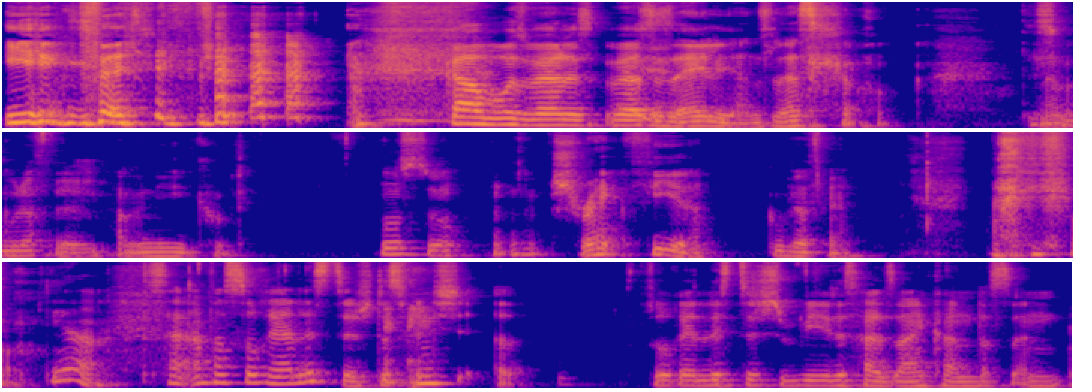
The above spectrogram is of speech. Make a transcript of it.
Irgendwelche Cowboys versus, versus Aliens, let's go. Das ist ein guter Film. Habe ich nie geguckt. Musst du. Shrek 4, guter Film. Ja, das ist halt einfach so realistisch. Das finde ich äh, so realistisch, wie das halt sein kann, dass ein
